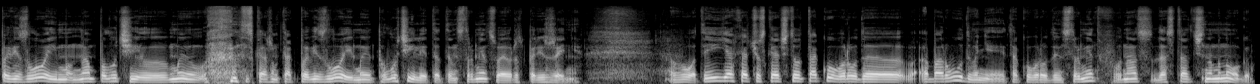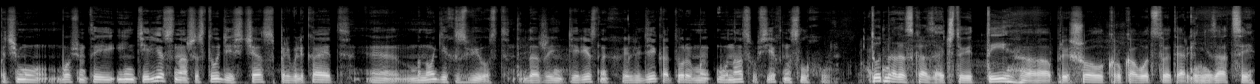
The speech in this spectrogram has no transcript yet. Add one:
повезло, и нам получил, мы, скажем так, повезло, и мы получили этот инструмент в свое распоряжение. Вот. И я хочу сказать, что такого рода оборудования, такого рода инструментов у нас достаточно много. Почему, в общем-то, и интерес нашей студии сейчас привлекает э, многих звезд, даже интересных людей, которые мы, у нас у всех на слуху. Тут надо сказать, что и ты э, пришел к руководству этой организации,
